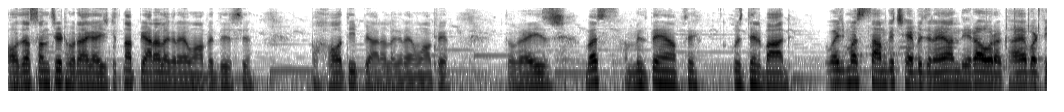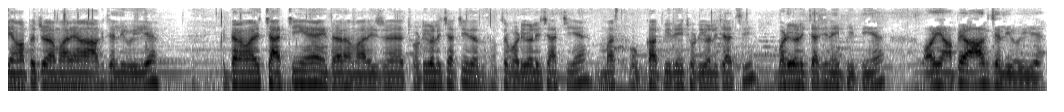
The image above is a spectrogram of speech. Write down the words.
और उधर सनसेट हो रहा है गाइज़ कितना प्यारा लग रहा है वहाँ पे दृश्य। बहुत ही प्यारा लग रहा है वहाँ पे। तो गाइज़ बस मिलते हैं आपसे कुछ देर बाद। तो गाइज़ मस्त शाम के छः बज रहे हैं, अंधेरा हो रखा है बट यहाँ पे जो है हमारे यहाँ आग जली हुई है। इधर हमारी चाची हैं, इधर हमारी जो है छोटी वाली चाची, इधर सबसे बड़ी वाली चाची हैं। मस्त हुक्का पी रही हैं छोटी वाली चाची। बड़ी वाली चाची नहीं पीती हैं। और यहाँ पे आग जली हुई है।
